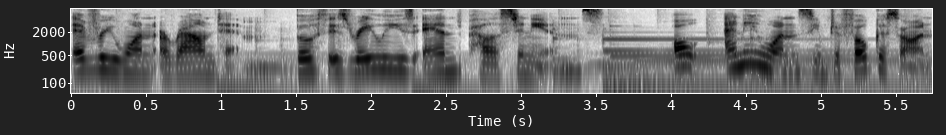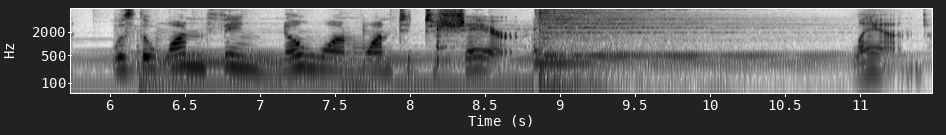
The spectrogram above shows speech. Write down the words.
everyone around him, both Israelis and Palestinians. All anyone seemed to focus on was the one thing no one wanted to share land.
